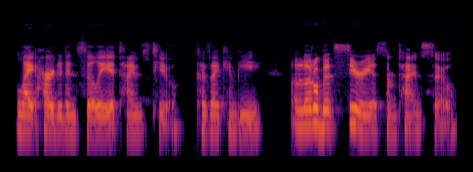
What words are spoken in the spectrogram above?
lighthearted and silly at times too, because I can be a little bit serious sometimes. So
